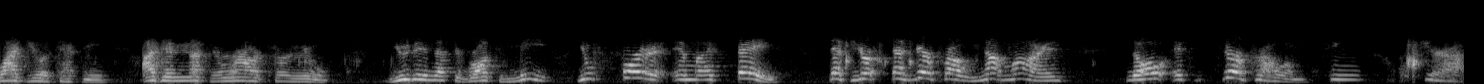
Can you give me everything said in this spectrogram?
why'd you attack me? I did nothing wrong to you. You did nothing wrong to me. You farted in my face. That's your that's your problem, not mine. No, it's your problem. Ching. Yeah.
